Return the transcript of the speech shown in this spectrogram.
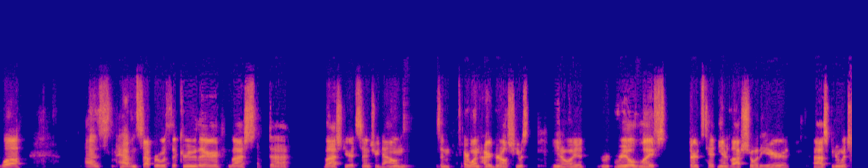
well, I was having supper with the crew there last uh, last year at Century Downs, and our one hired girl, she was, you know, it, real life starts hitting her last show of the year and asking her what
